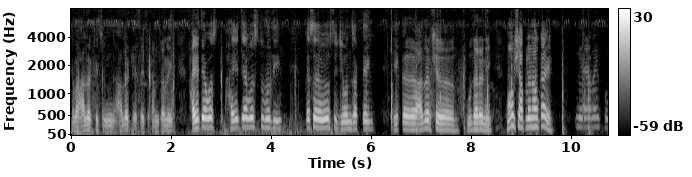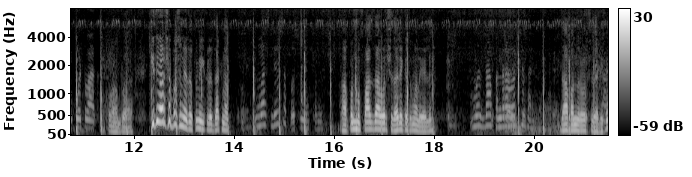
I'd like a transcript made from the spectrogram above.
तेव्हा आलं ठेचून आलं ठेचायचं काम चालू आहे. हाय त्या वस्तू हाय त्या वस्तूमध्ये कसं व्यवस्थित जीवन जगता येईल? एक आदर्श उदाहरण आहे. मावशी आपलं नाव काय? मीराबाई पोपट वाघ बरं किती वर्षापासून येतात तुम्ही इकडे दाखणार मस्त दिवसापासून हा पण मग पाच दहा वर्ष झाले का तुम्हाला यायला? मग दहा पंधरा वर्ष झाली. दहा पंधरा वर्ष झाली का?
